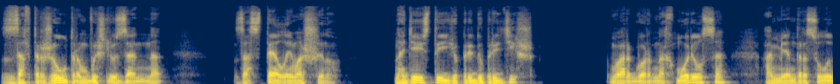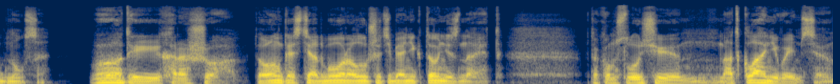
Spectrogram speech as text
«Завтра же утром вышлю за... на... за Стеллой машину. Надеюсь, ты ее предупредишь?» Варгор нахмурился, а Мендрос улыбнулся. «Вот и хорошо. Тонкости отбора лучше тебя никто не знает. В таком случае откланиваемся».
